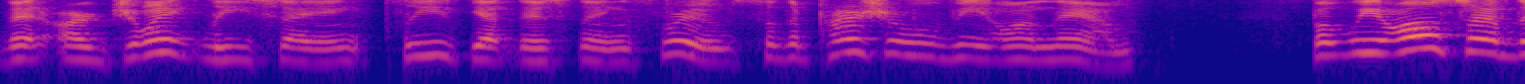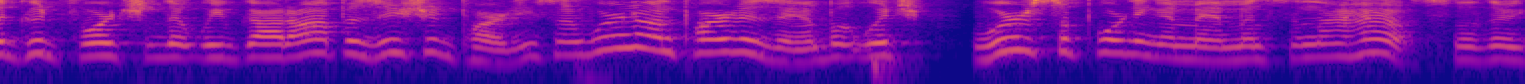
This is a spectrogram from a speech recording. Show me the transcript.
that are jointly saying, please get this thing through. So the pressure will be on them. But we also have the good fortune that we've got opposition parties, and we're nonpartisan, but which we're supporting amendments in the House. So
